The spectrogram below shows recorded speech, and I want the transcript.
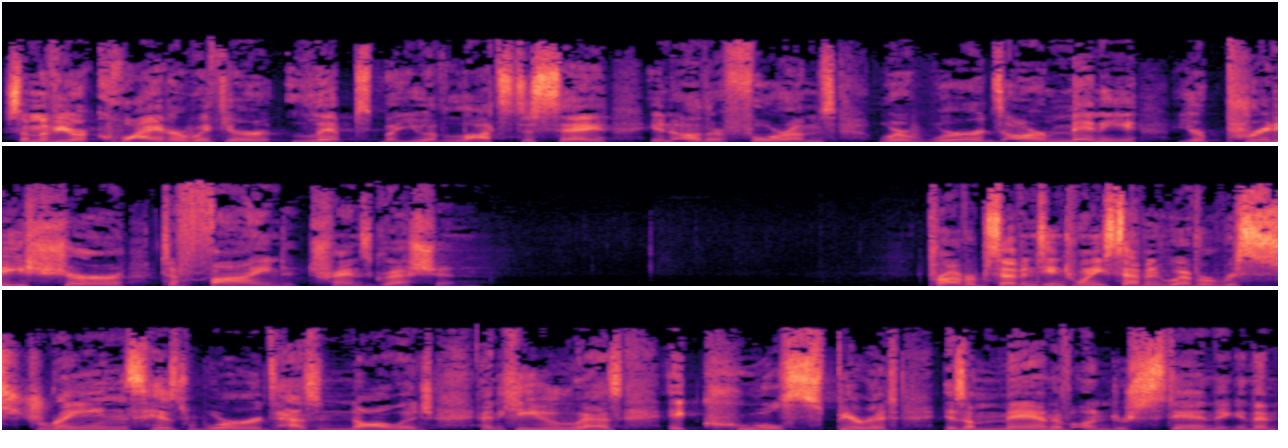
Some of you are quieter with your lips, but you have lots to say in other forums. Where words are many, you're pretty sure to find transgression. Proverbs 17, 27, whoever restrains his words has knowledge, and he who has a cool spirit is a man of understanding. And then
